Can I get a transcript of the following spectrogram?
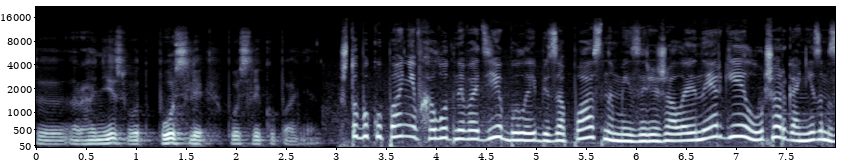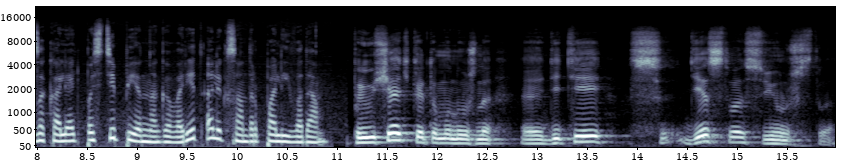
э, организм вот после, после купания. Чтобы купание в холодной воде было и безопасным, и заряжало энергией, лучше организм закалять постепенно, говорит Александр Поливода. Приучать к этому нужно э, детей с детства, с юношества.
